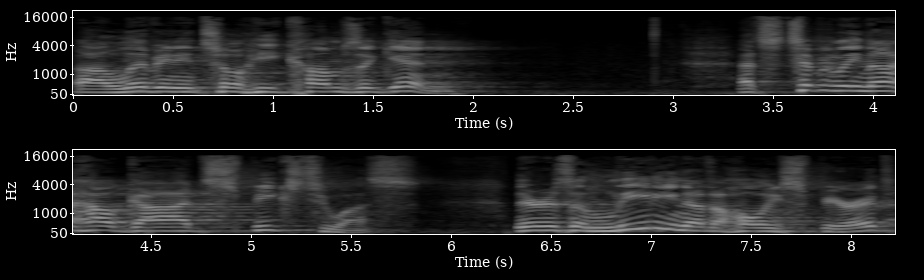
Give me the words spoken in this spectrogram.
uh, living until He comes again? That's typically not how God speaks to us. There is a leading of the Holy Spirit,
